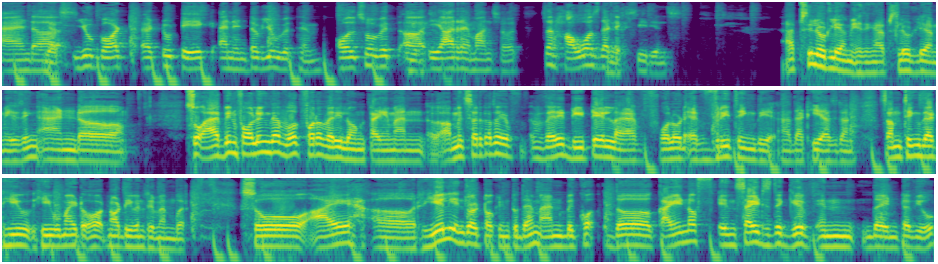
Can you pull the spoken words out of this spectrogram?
And uh, yes. you got uh, to take an interview with him. Also with ar rahman sir. Sir how was that yes. experience? Absolutely amazing absolutely amazing. And uh, so i have been following their work for a very long time. And uh, amit sir ka to very detailed i have followed everything the, uh, that he has done. Some things that he he might not even remember. So i uh, really enjoyed talking to them. And because the kind of insights they give in the interview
